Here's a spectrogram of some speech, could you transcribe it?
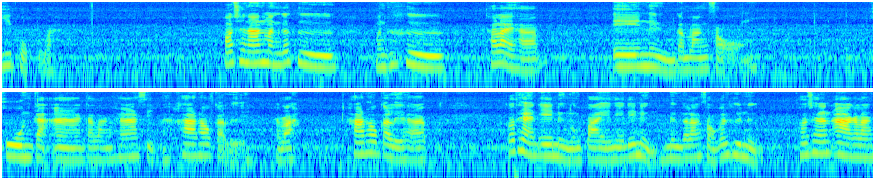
26ถูกปะเพราะฉะนั้นมันก็คือมันก็คือเท่าไหร่ครับ a 1กำลังสอง คูณกับ r กำลัง 50 ค่าเท่ากันเลยเห็นปะค่าเท่ากันเลยครับ ก็แทน a 1 ลงไปเนี่ยได้ 1 1กำลัง 2 ก็คือ 1 เพราะฉะนั้น r กำลัง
